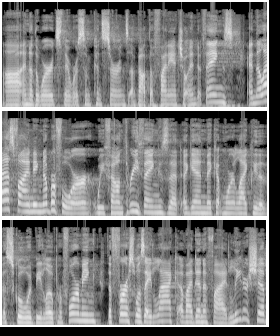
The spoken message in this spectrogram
uh, in other words, there were some concerns about the financial end of things. And the last finding, number four, we found three things that again make it more likely that the school would be low performing. The first was a lack of identified leadership,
